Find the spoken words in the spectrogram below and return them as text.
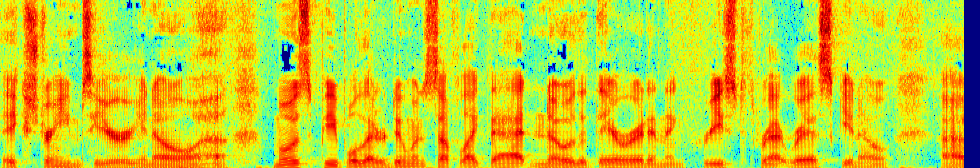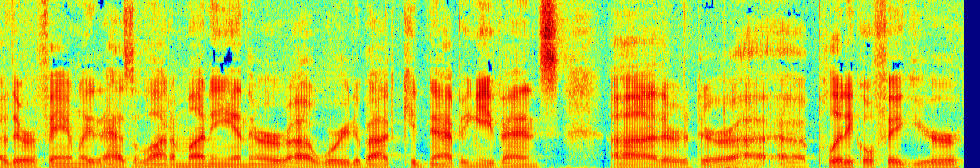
extremes here. You know uh, most people that are doing stuff like that know that they are at an increased threat risk. You know uh, they're a family that has a lot of money and they're uh, worried about kidnapping events. Uh, they're they're a, a political figure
